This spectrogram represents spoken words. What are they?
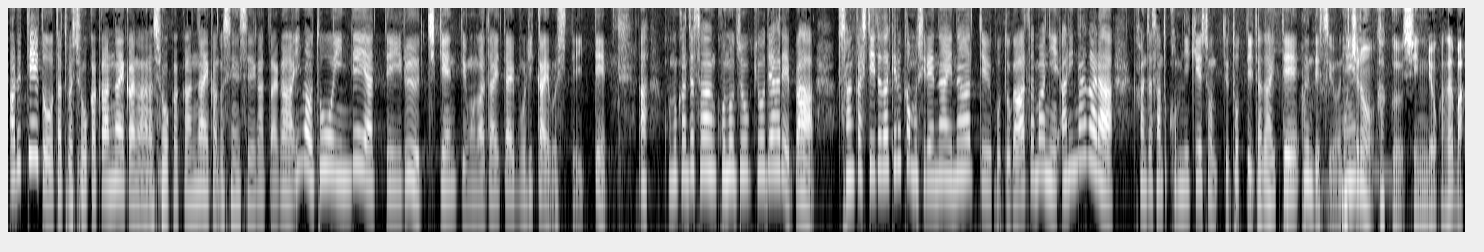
ある程度例えば消化管内科なら消化管内科の先生方が今当院でやっている治験っていうものは大体もう理解をしていてあこの患者さんこの状況であれば参加していただけるかもしれないなっていうことが頭にありながら患者さんとコミュニケーションって取っていただいてるんですよね。もちろん各診療科例えば、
